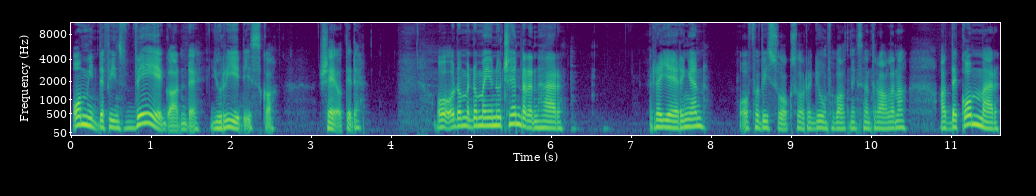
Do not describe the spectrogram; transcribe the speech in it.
om inte det finns vägande juridiska skäl till det. Och de, de är ju nu kända, den här regeringen och förvisso också regionförvaltningscentralerna, att det kommer,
